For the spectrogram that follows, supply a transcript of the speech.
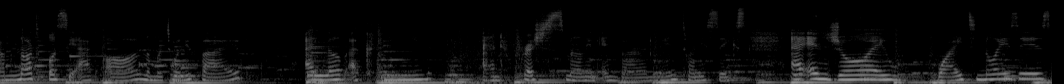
I'm not fussy at all. Number 25. I love a clean and fresh smelling environment. 26. I enjoy white noises,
